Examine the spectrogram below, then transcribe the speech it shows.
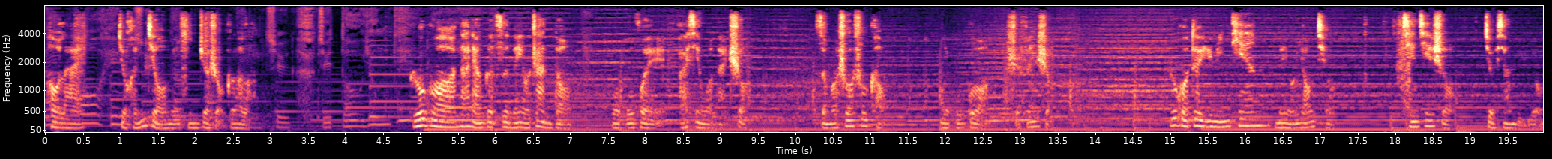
后来就很久没听这首歌了。如果那两个字没有颤抖，我不会发现我难受。怎么说出口？也不过是分手。如果对于明天没有要求，牵牵手就像旅游。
